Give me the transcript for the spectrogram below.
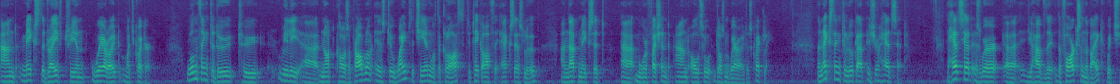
and makes the drivetrain wear out much quicker. One thing to do to really uh, not cause a problem is to wipe the chain with a cloth to take off the excess lube, and that makes it uh, more efficient and also doesn't wear out as quickly. The next thing to look at is your headset. The headset is where uh, you have the, the forks in the bike, which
